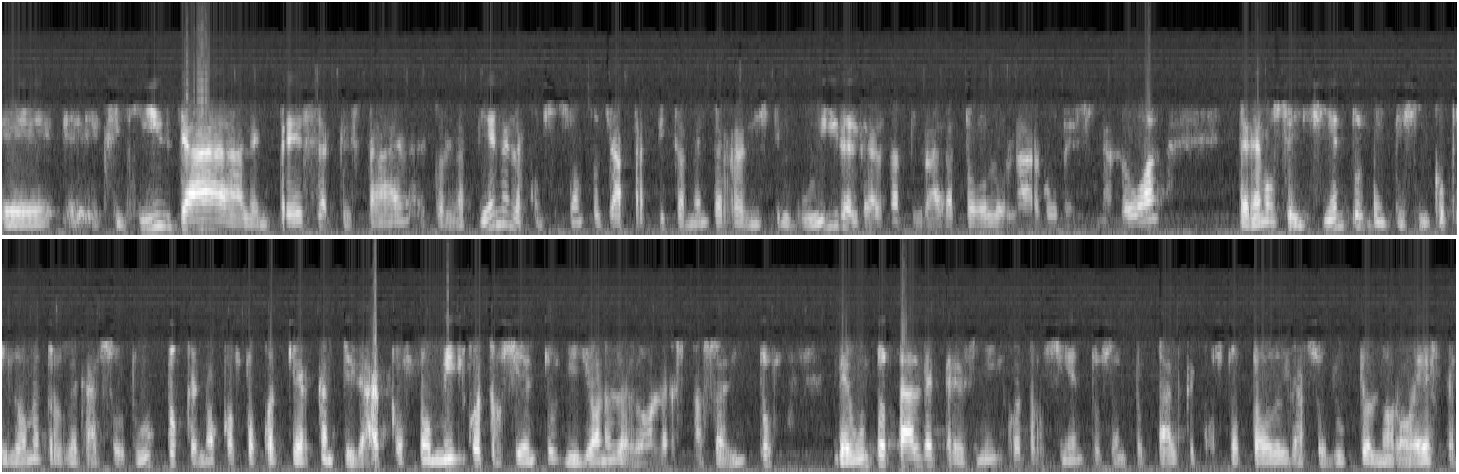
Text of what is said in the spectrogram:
eh, exigir ya a la empresa que está con la tiene la concesión pues ya prácticamente redistribuir el gas natural a todo lo largo de Sinaloa. Tenemos 625 kilómetros de gasoducto que no costó cualquier cantidad costó 1.400 millones de dólares pasaditos de un total de 3.400 en total que costó todo el gasoducto del noroeste.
